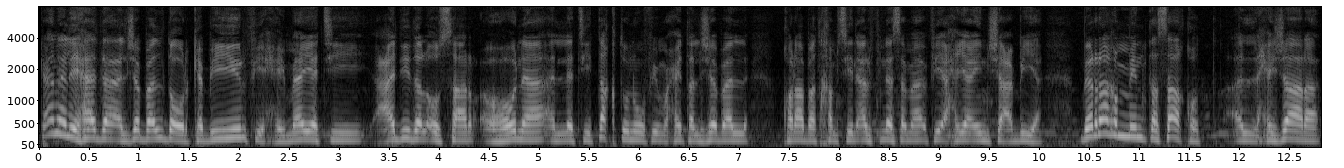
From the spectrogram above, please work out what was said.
كان لهذا الجبل دور كبير في حماية عديد الأسر هنا التي تقطن في محيط الجبل قرابة خمسين ألف نسمة في أحياء شعبية. بالرغم من تساقط الحجارة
